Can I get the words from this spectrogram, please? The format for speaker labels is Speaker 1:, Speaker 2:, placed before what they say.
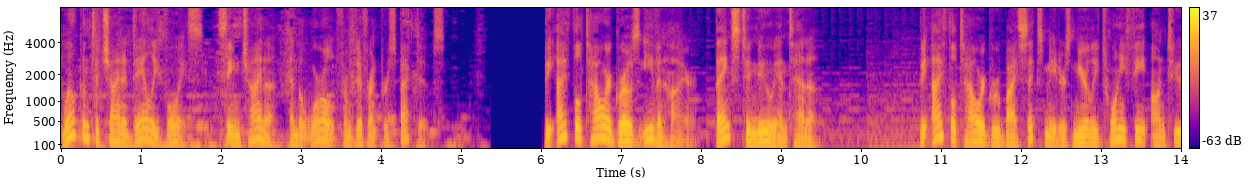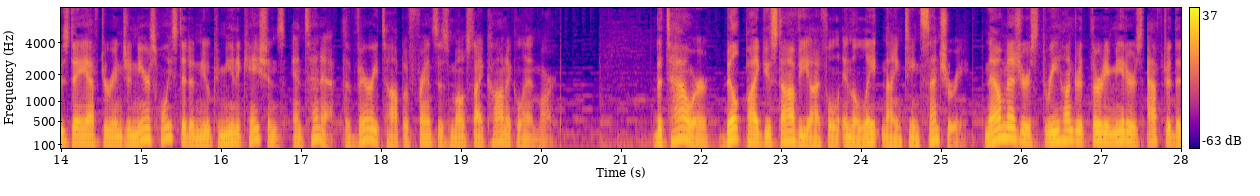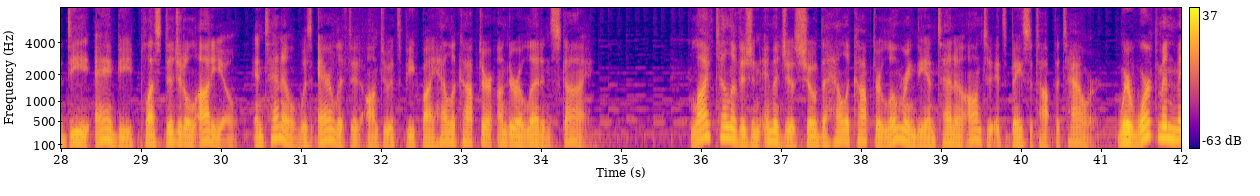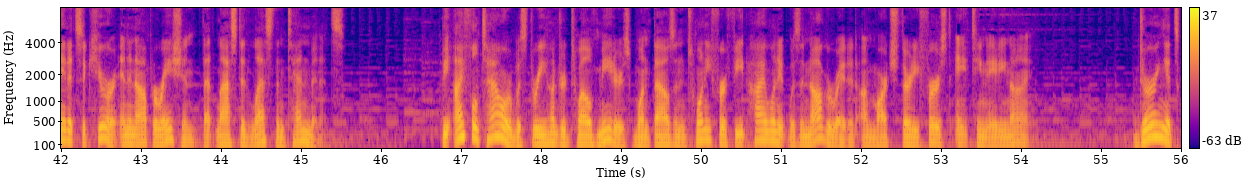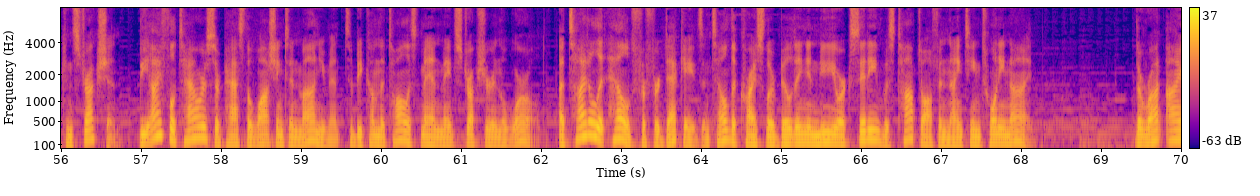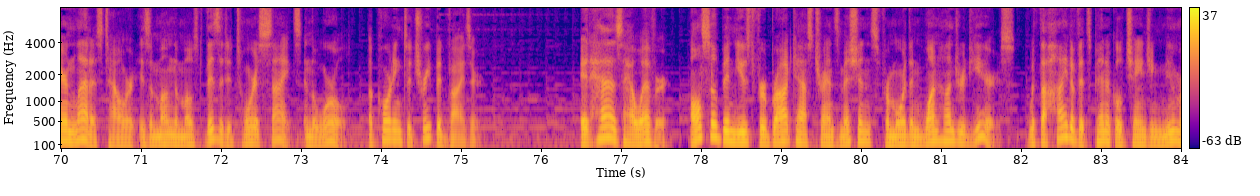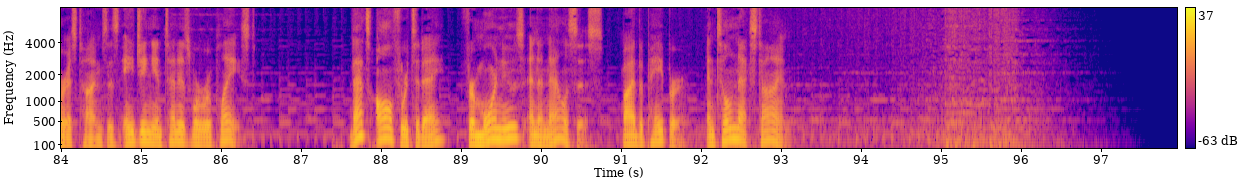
Speaker 1: Welcome to China Daily Voice, seeing China and the world from different perspectives. The Eiffel Tower grows even higher, thanks to new antenna. The Eiffel Tower grew by 6 meters nearly 20 feet on Tuesday after engineers hoisted a new communications antenna at the very top of France's most iconic landmark. The tower, built by Gustave Eiffel in the late 19th century, now measures 330 meters after the DAB plus digital audio antenna was airlifted onto its peak by helicopter under a leaden sky. Live television images showed the helicopter lowering the antenna onto its base atop the tower, where workmen made it secure in an operation that lasted less than 10 minutes. The Eiffel Tower was 312 meters 1,024 feet high when it was inaugurated on March 31, 1889. During its construction, the Eiffel Tower surpassed the Washington Monument to become the tallest man-made structure in the world, a title it held for four decades until the Chrysler Building in New York City was topped off in 1929. The wrought iron lattice tower is among the most visited tourist sites in the world, according to TripAdvisor. It has, however, also been used for broadcast transmissions for more than 100 years, with the height of its pinnacle changing numerous times as aging antennas were replaced. That's all for today. For more news and analysis, buy the paper. Until next time.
